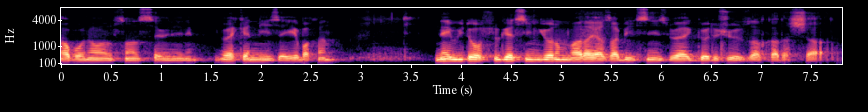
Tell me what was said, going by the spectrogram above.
abone olursanız sevinirim. Ve kendinize iyi bakın. Ne videosu gelsin yorumlara yazabilirsiniz ve görüşürüz arkadaşlar.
